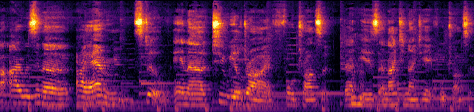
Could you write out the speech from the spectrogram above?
I was in a I am still in a two wheel drive Ford Transit that is a 1998 Ford Transit,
